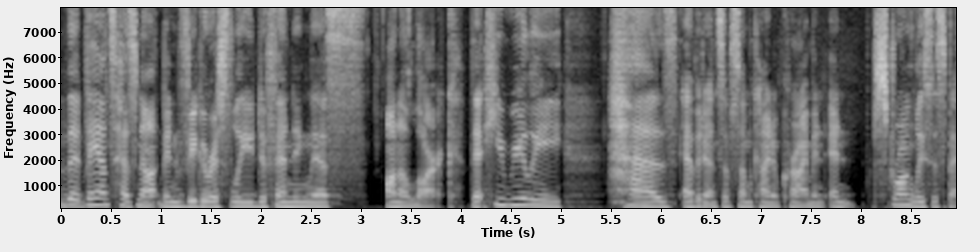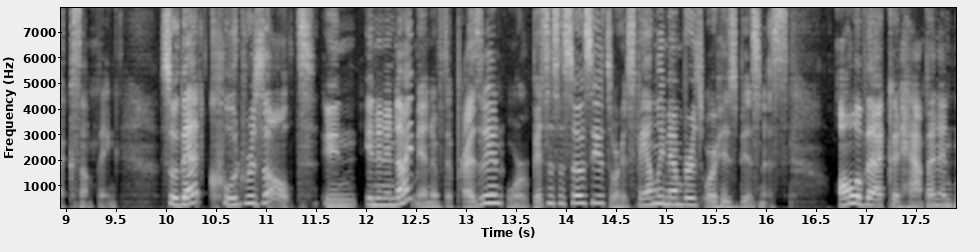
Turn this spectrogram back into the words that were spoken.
that Vance has not been vigorously defending this on a lark, that he really has evidence of some kind of crime and, and strongly suspects something. So that could result in, in an indictment of the president or business associates or his family members or his business all of that could happen. And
